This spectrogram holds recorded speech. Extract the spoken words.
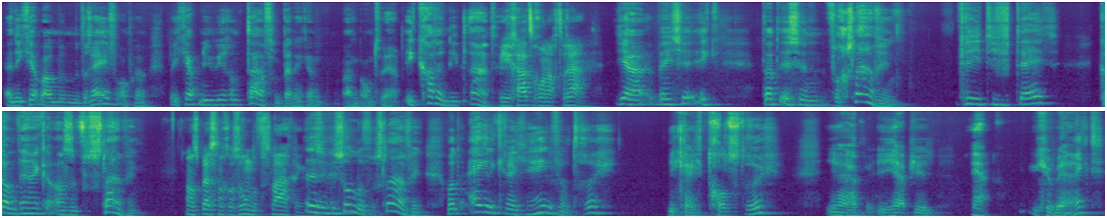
En ik heb al mijn bedrijf opgehouden. Maar ik heb nu weer een tafel ben ik aan, aan het ontwerpen. Ik kan het niet laten. Je gaat er gewoon achteraan. Ja, weet je, ik, dat is een verslaving. Creativiteit kan werken als een verslaving. Dat is best een gezonde verslaving. Dat is een gezonde verslaving. Want eigenlijk krijg je heel veel terug. Je krijgt trots terug. Je hebt je, hebt je Ja. gewerkt.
